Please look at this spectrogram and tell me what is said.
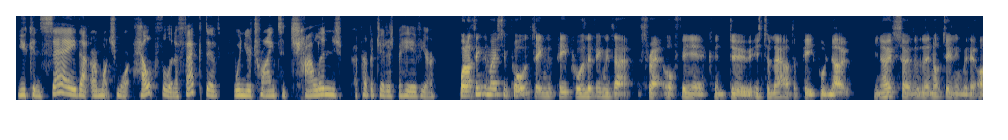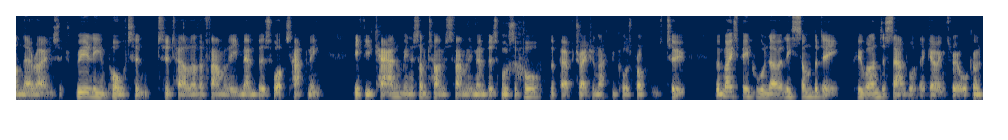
you can say that are much more helpful and effective when you're trying to challenge a perpetrator's behavior? Well, I think the most important thing that people who are living with that threat or fear can do is to let other people know, you know, so that they're not dealing with it on their own. So it's really important to tell other family members what's happening if you can. I mean, sometimes family members will support the perpetrator, and that can cause problems too. But most people will know at least somebody who will understand what they're going through or can,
